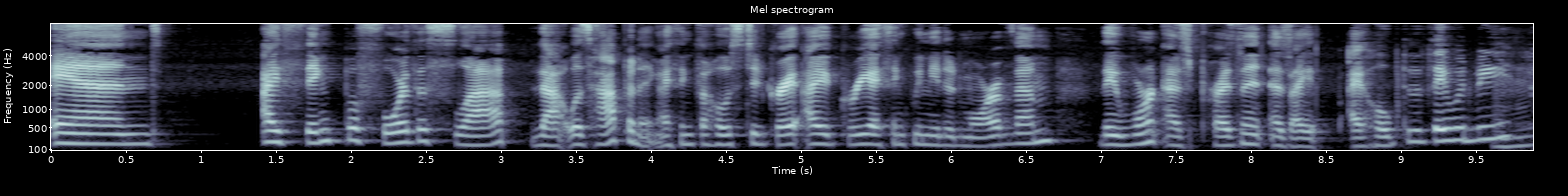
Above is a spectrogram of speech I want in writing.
And I think before the slap, that was happening. I think the host did great. I agree. I think we needed more of them. They weren't as present as I, I hoped that they would be.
